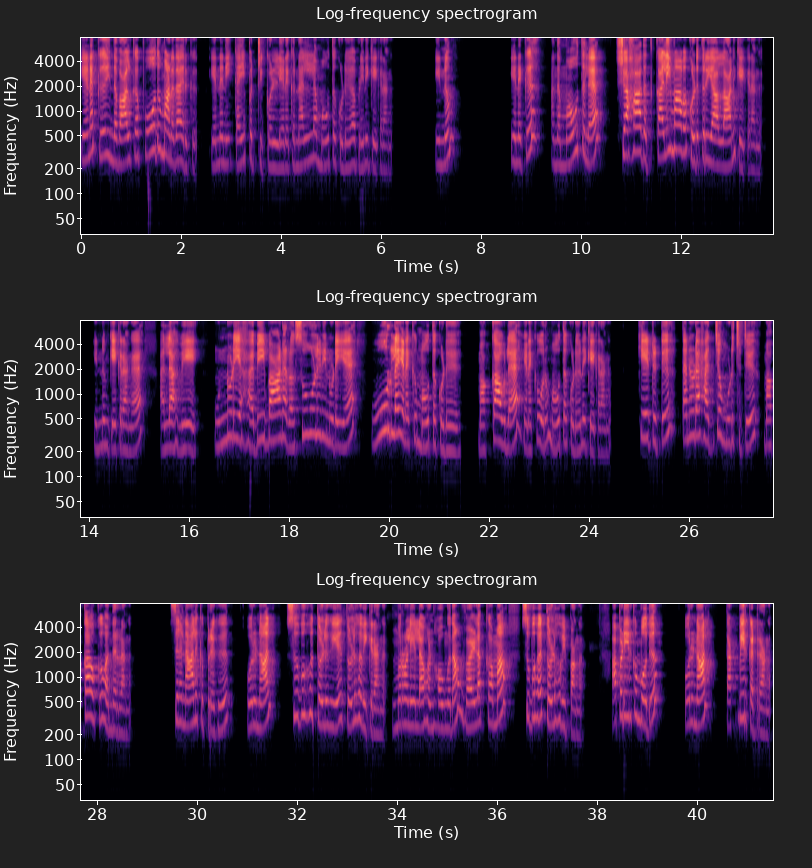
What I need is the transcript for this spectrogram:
எனக்கு இந்த வாழ்க்கை போதுமானதாக இருக்குது என்ன நீ கைப்பற்றிக்கொள் எனக்கு நல்ல மௌத்தை கொடு அப்படின்னு கேட்குறாங்க இன்னும் எனக்கு அந்த மௌத்தில் ஷஹாதத் களிமாவை கொடுத்துறியாலான்னு கேட்குறாங்க இன்னும் கேட்குறாங்க அல்லாஹ்வே உன்னுடைய ஹபீபான ரசூலினுடைய ஊரில் எனக்கு மௌத்த கொடு. மக்காவில் எனக்கு ஒரு மௌத்த கொடுன்னு கேட்குறாங்க கேட்டுட்டு தன்னோட ஹஜ்ஜை முடிச்சுட்டு மக்காவுக்கு வந்துடுறாங்க சில நாளுக்கு பிறகு ஒரு நாள் சுபுகு தொழுகையை தொழுக வைக்கிறாங்க. உமர் அல்லாஹன் அவங்க தான் வழக்கமாக சுபுக தொழுக வைப்பாங்க. அப்படி இருக்கும்போது ஒரு நாள் தக்பீர் கட்டுறாங்க.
